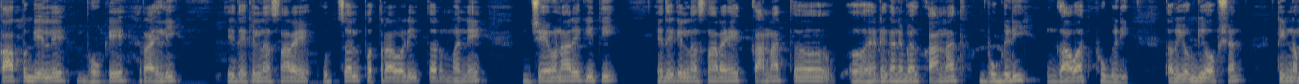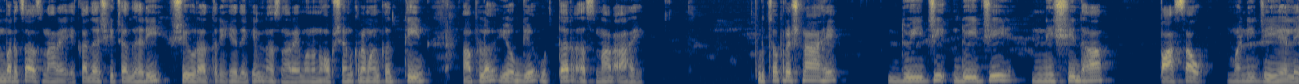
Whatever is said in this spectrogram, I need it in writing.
काप गेले भोके राहिली ही देखील नसणार आहे. उच्चल पत्रावळी तर मने जेवणारे किती? हे देखील नसणार आहे. कानात ह्या ठिकाणी बघा. कानात बुगडी गावात फुगडी. तर योग्य ऑप्शन तीन नंबरचा असणार आहे. एकादशीच्या घरी शिवरात्री. हे देखील नसणार आहे. म्हणून ऑप्शन क्रमांक तीन आपलं योग्य उत्तर असणार आहे. पुढचा प्रश्न आहे. द्विजी द्विजी निशिधा पासाव मनी जियेले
